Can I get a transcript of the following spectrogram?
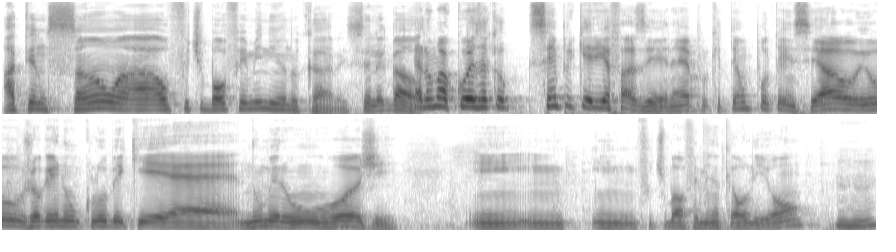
atenção ao futebol feminino, cara. Isso é legal. Era uma coisa que eu sempre queria fazer, né? Porque tem um potencial. Eu joguei num clube que é número um hoje em, em- em futebol feminino, que é o Lyon, Uhum.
